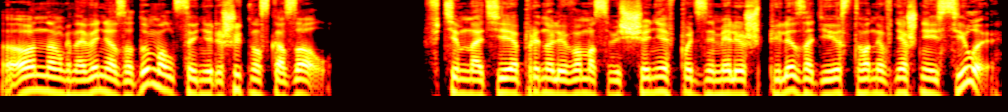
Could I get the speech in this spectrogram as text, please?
Он на мгновение задумался и нерешительно сказал. «В темноте при нулевом освещении в подземелье шпиля задействованы внешние силы?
